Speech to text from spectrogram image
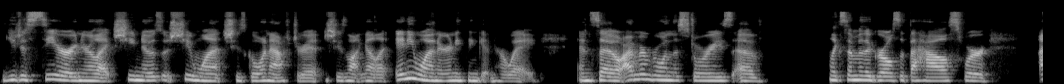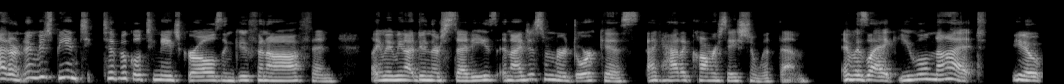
you just see her and you're like, she knows what she wants. She's going after it. She's not going to let anyone or anything get in her way. And so I remember one of the stories of like some of the girls at the house were, I don't know, just being t- typical teenage girls and goofing off and like maybe not doing their studies. And I just remember Dorcas, I had a conversation with them and was like, you will not you know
